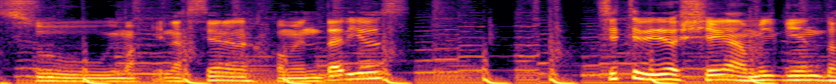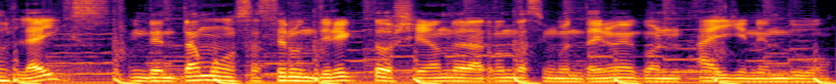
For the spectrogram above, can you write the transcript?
su imaginación en los comentarios. Si este video llega a 1500 likes, intentamos hacer un directo llegando a la ronda 59 con alguien en dúo.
